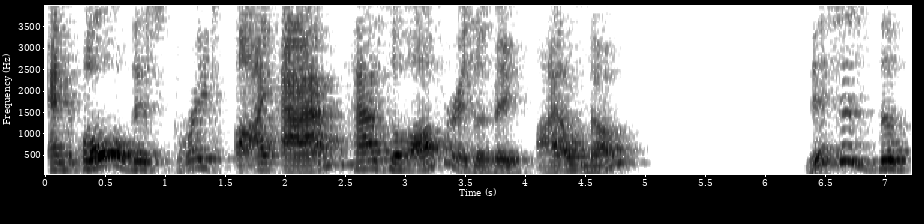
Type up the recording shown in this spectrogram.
And all this great I am has to offer is a big I don't know. This is the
